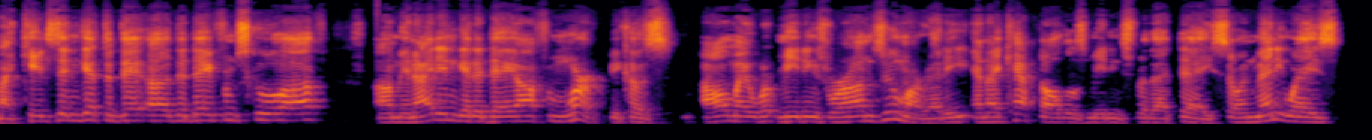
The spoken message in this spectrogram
my kids didn't get the day, uh, the day from school off. Um, and I didn't get a day off from work because all my meetings were on Zoom already, and I kept all those meetings for that day. So, in many ways,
